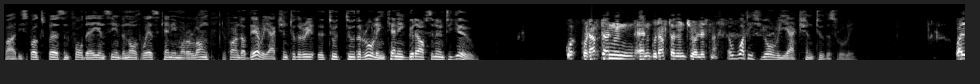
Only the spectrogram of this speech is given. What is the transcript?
by the spokesperson for the ANC in the Northwest, Kenny Morolong, to find out their reaction to the, re- uh, to, to the ruling. Kenny, good afternoon to you. Good afternoon, and good afternoon to your listeners. Uh, what is your reaction to this ruling? Well,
